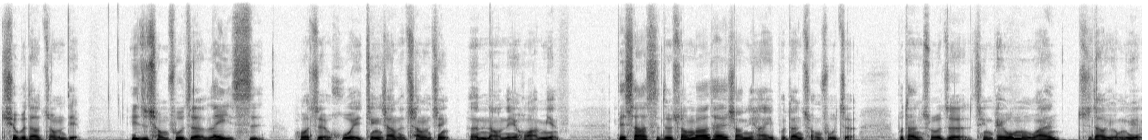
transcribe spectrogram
去不到终点。一直重复着类似或者互为镜像的场景和脑内画面。被杀死的双胞胎小女孩不断重复着，不断说着“请陪我们玩，直到永远”。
